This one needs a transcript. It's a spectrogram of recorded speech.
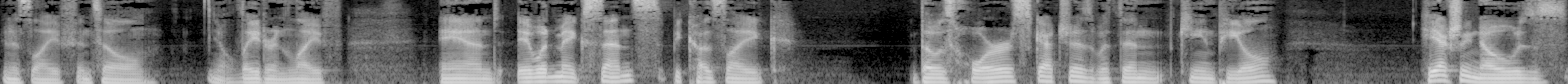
in his life until, you know, later in life. And it would make sense because like those horror sketches within Key and Peele, he actually knows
